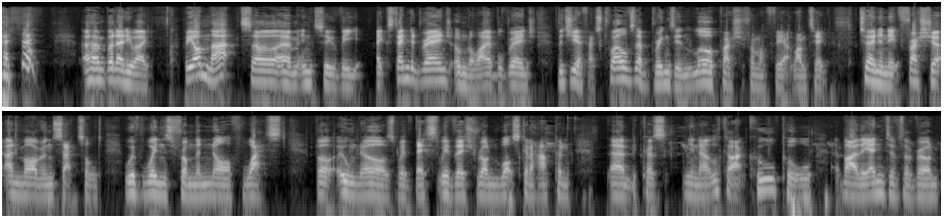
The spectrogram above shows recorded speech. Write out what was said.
um, but anyway, beyond that, so um, into the extended range, unreliable range, the GFS 12 brings in low pressure from off the Atlantic, turning it fresher and more unsettled with winds from the northwest. But who knows with this with this run what's going to happen? Um, because you know, look at that cool pool by the end of the run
